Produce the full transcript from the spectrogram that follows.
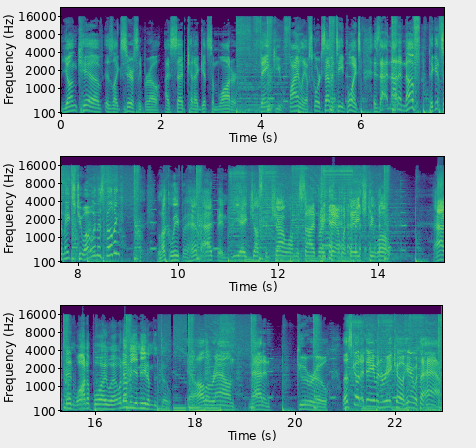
Young Kiv is like, seriously, bro. I said, can I get some water? Thank you. Finally, I've scored 17 points. Is that not enough to get some H2O in this building? Luckily for him, admin BA Justin Chow on the side right there with the H2O. Admin, water boy, whatever you need him to do. Yeah, all around Madden guru. Let's go to Dave and Rico here with the half.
